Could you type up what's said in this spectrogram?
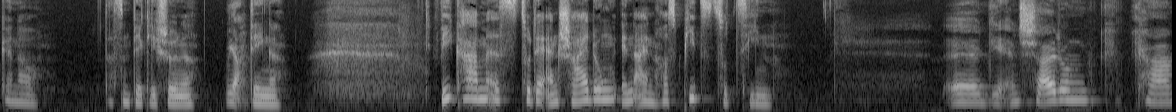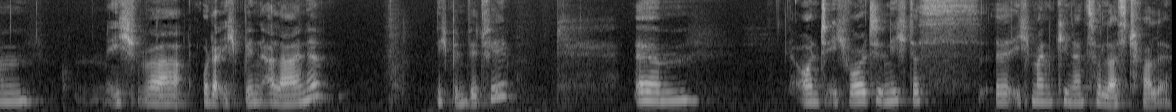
Genau. Das sind wirklich schöne Ja. Dinge. Wie kam es zu der Entscheidung, in ein Hospiz zu ziehen? Äh, die Entscheidung kam, ich war oder ich bin alleine. Ich bin Witwe. Ähm, und ich wollte nicht, dass äh, ich meinen Kindern zur Last falle.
